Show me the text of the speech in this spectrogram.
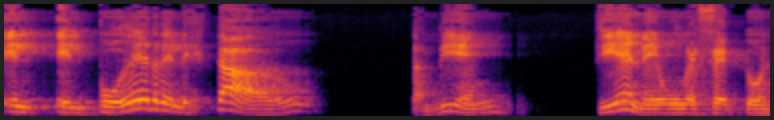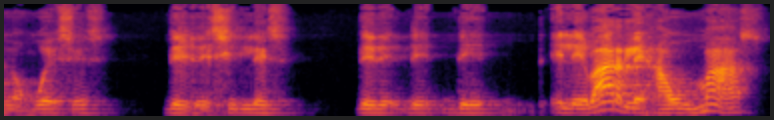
El, poder del Estado también tiene un efecto en los jueces de decirles, de, elevarles aún más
